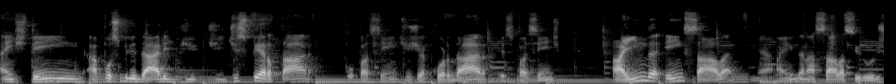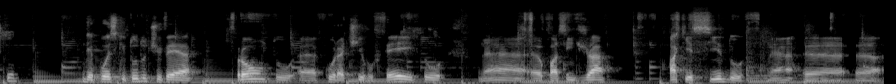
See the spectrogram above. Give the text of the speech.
a gente tem a possibilidade de, de despertar o paciente, de acordar esse paciente ainda em sala, né, ainda na sala cirúrgica, depois que tudo tiver pronto, é, curativo feito, né, é, o paciente já aquecido, né, é, é,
